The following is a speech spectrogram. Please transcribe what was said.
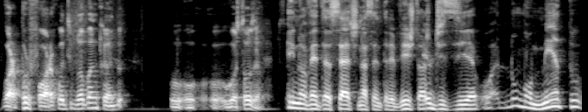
Agora, por fora, continua bancando o, o, o gostosão. Em 97, nessa entrevista, eu dizia: no momento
